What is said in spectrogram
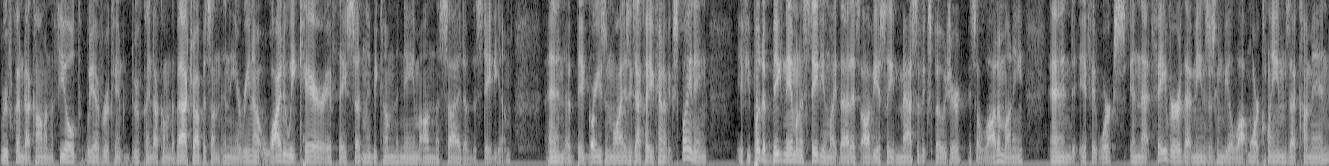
roofclaim.com on the field. We have roofclaim, roofclaim.com on the backdrop. It's on in the arena. Why do we care if they suddenly become the name on the side of the stadium? And a big reason why is exactly how you're kind of explaining. If you put a big name on a stadium like that, it's obviously massive exposure. It's a lot of money. And if it works in that favor, that means there's going to be a lot more claims that come in,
